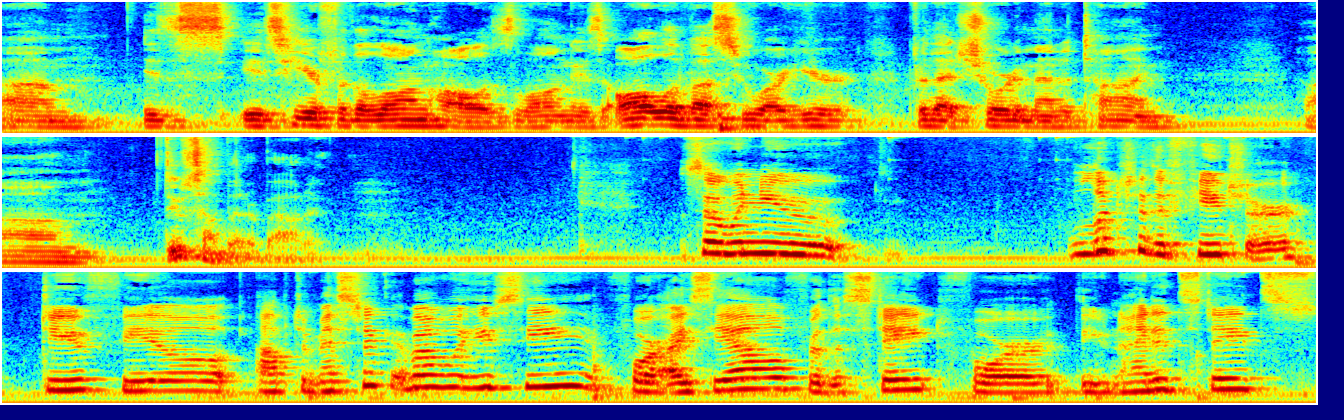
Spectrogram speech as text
um, is is here for the long haul as long as all of us who are here for that short amount of time um, do something about it So when you look to the future, do you feel optimistic about what you see for ICL, for the state, for the United States?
